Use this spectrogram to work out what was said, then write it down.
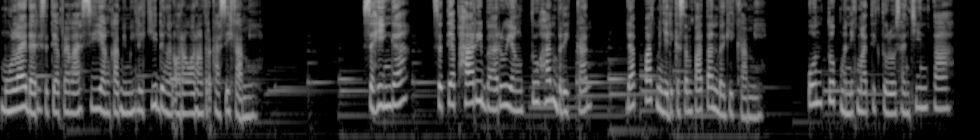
Mulai dari setiap relasi yang kami miliki dengan orang-orang terkasih kami. Sehingga setiap hari baru yang Tuhan berikan dapat menjadi kesempatan bagi kami untuk menikmati ketulusan cinta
